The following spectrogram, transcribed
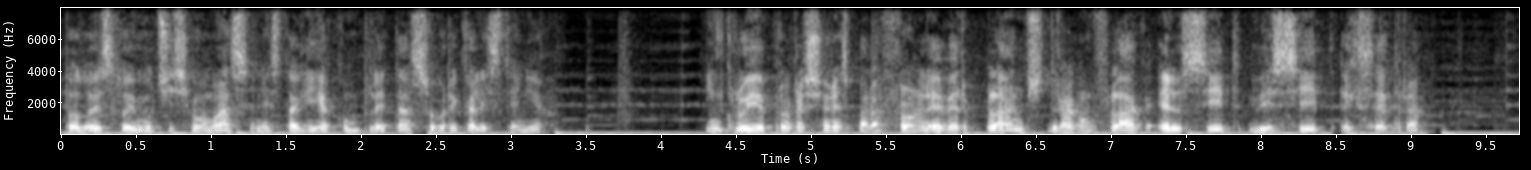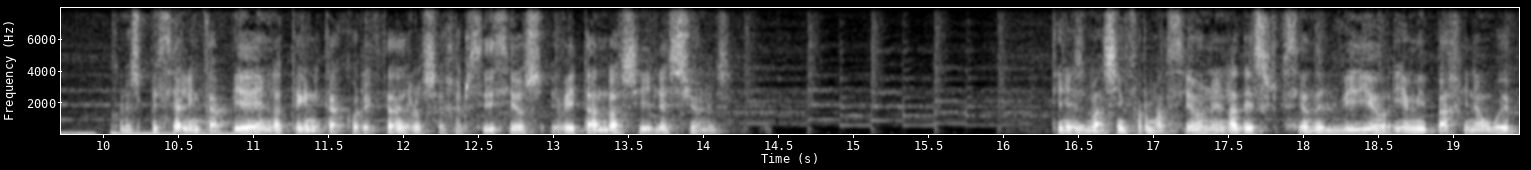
Todo esto y muchísimo más en esta guía completa sobre calistenia. Incluye progresiones para front lever, planche, dragon flag, L-sit, V-sit, etc. Con especial hincapié en la técnica correcta de los ejercicios, evitando así lesiones. Tienes más información en la descripción del vídeo y en mi página web.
